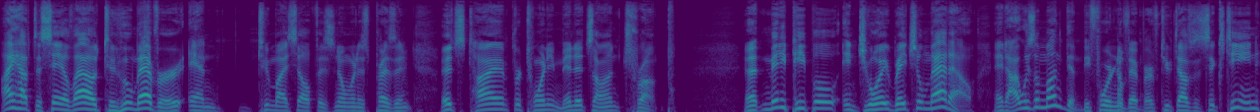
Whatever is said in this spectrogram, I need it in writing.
I have to say aloud to whomever and to myself as no one is present, it's time for 20 minutes on Trump. Uh, many people enjoy Rachel Maddow, and I was among them before November of 2016,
